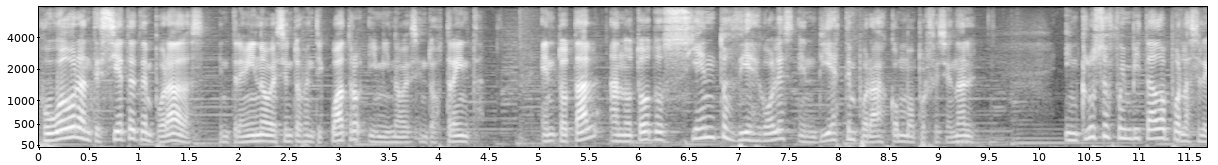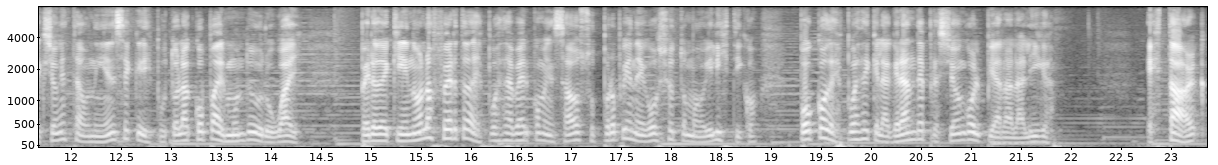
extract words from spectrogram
Jugó durante siete temporadas, entre 1924 y 1930. En total, anotó 210 goles en 10 temporadas como profesional Incluso fue invitado por la selección estadounidense que disputó la Copa del Mundo de Uruguay, pero declinó la oferta después de haber comenzado su propio negocio automovilístico poco después de que la Gran Depresión golpeara la liga. Stark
